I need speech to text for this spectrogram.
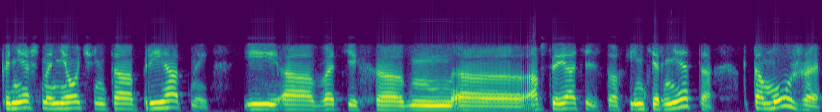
конечно, не очень-то приятный. И э, в этих э, обстоятельствах интернета, к тому же,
